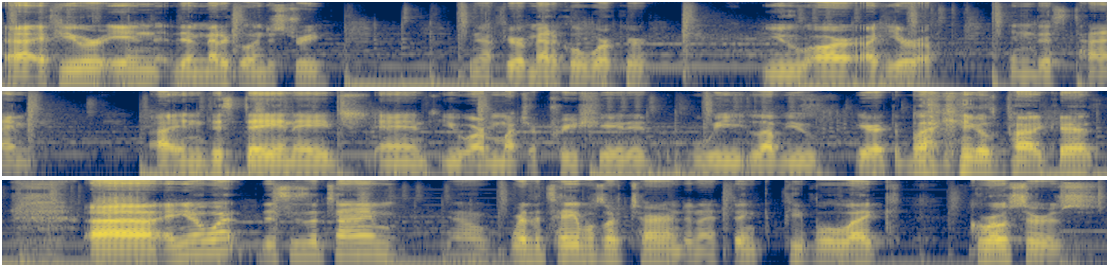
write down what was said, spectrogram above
Uh, if you're in the medical industry, you know, if you're a medical worker, you are a hero in this time, uh, in this day and age, and you are much appreciated. We love you here at the Black Eagles podcast. Uh, and you know what? This is a time you know where the tables are turned, and I think people like grocers,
